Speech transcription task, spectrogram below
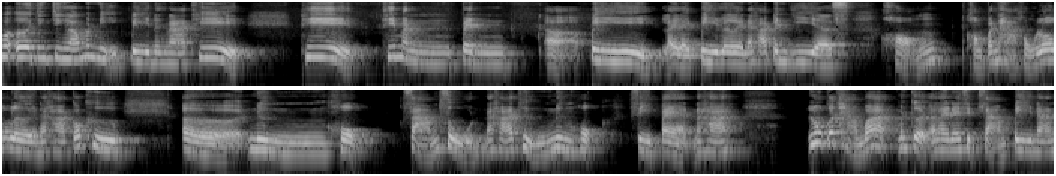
ว่าเออจริง ๆ แล้วมันมีอีกปีหนึ่งนะที่ที่ที่มันเป็น ปีหลาย ๆ ปีเลยนะคะ เป็น years ของของปัญหาของโลกเลยนะคะ ก็คือเอ่อหนึ่งหกสามศูนย์นะคะ ถึงหนึ่งหกสี่แปดนะคะ ลูกก็ถามว่ามันเกิดอะไรในสิบสามปีนั้น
